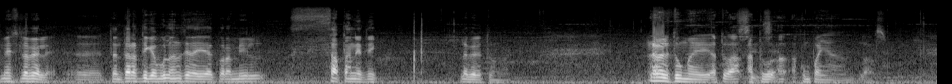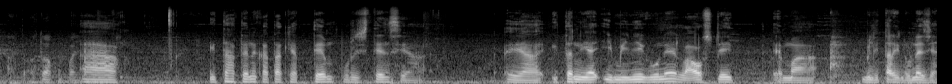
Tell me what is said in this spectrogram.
Mes level. Eh, tentara tiga bulan sira ia koramil satanetik level tu. Level tu mai atu atu acompanhar. Atu, atu acompanhar. Ita tene kata que tempo resistência ya ita nia iminigu ne Laos de ema militar Indonesia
